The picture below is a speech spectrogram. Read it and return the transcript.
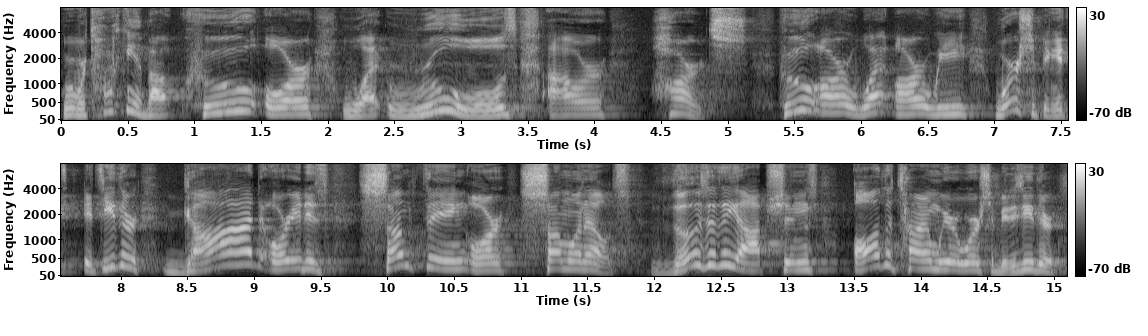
where we're talking about who or what rules our hearts. Who or what are we worshiping? It's, it's either God or it is something or someone else. Those are the options all the time we are worshiping. It's either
